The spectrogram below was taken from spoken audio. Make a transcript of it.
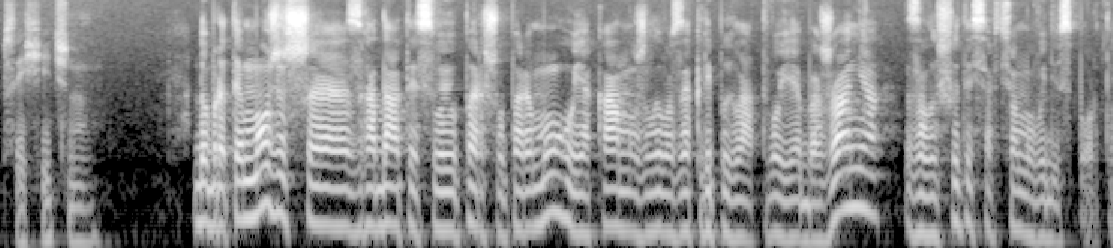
психічного. Добре, ти можеш е, згадати свою першу перемогу, яка можливо закріпила твоє бажання залишитися в цьому виді спорту?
